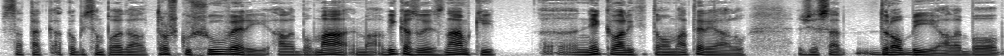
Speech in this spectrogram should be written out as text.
sa tak, ako by som povedal, trošku šúverí, alebo má, má, vykazuje známky uh, nekvality toho materiálu, že sa drobí, alebo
